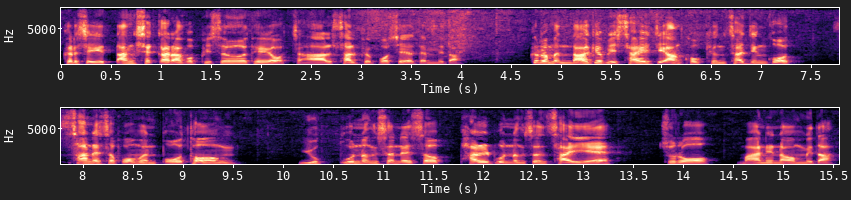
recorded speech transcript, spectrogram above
그래서 이 땅 색깔하고 비슷해요. 잘 살펴보셔야 됩니다. 그러면 낙엽이 쌓이지 않고 경사진 곳 산에서 보면 보통 6부 능선에서 8부 능선 사이에 주로 많이 나옵니다.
